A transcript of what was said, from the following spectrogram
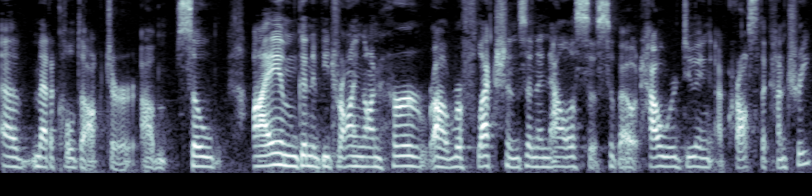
a medical doctor. Um, so I am going to be drawing on her uh, reflections and analysis about how we're doing across the country.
